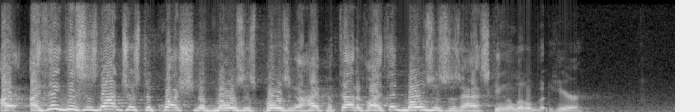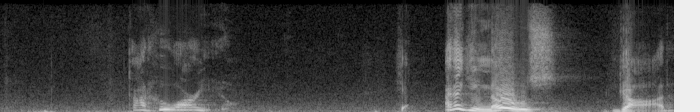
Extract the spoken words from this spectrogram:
I, I think this is not just a question of Moses posing a hypothetical. I think Moses is asking a little bit here God, who are you? He, I think he knows God,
